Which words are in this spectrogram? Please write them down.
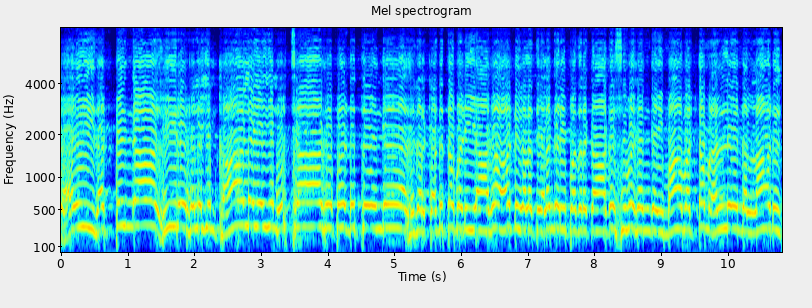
கை தட்டுங்கள். வீரர்களையும் காளையையும் உற்சாகப்படுத்துங்கள். இதற்கு அடுத்தபடியாக ஆடுகளத்தை அலங்கரிப்பதற்காக சிவகங்கை மாவட்டம் நல்லேந்தல் நாடு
